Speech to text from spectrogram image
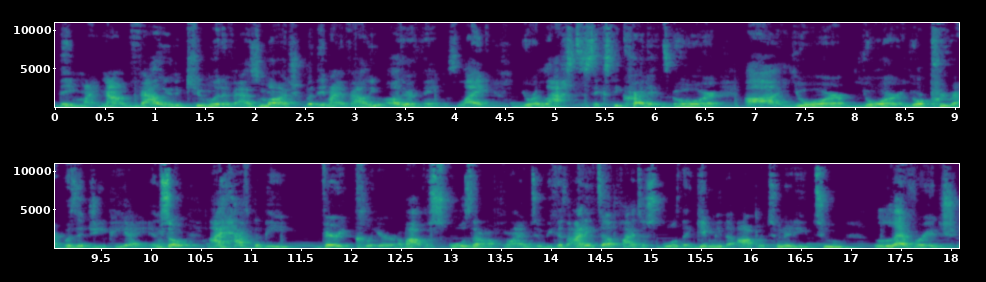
they might not value the cumulative as much, but they might value other things like your last 60 credits or uh, your your your prerequisite GPA. And so I have to be very clear about the schools that I'm applying to because I need to apply to schools that give me the opportunity to leverage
